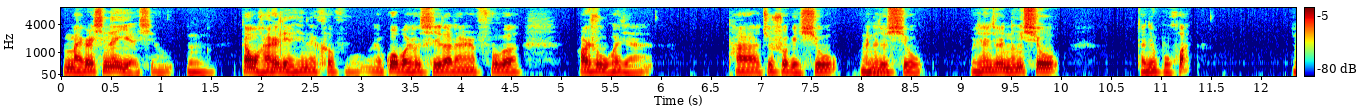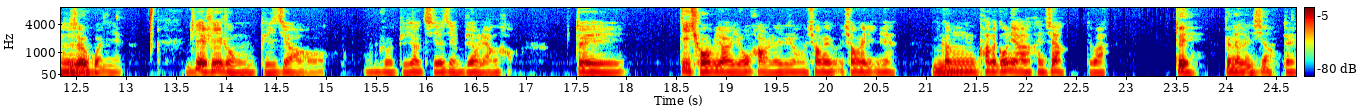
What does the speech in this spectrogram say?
买根新的也行，嗯但我还是联系那客服，那过保修期了，但是付个二十五块钱，他就说给修，那就嗯修。我现在就是能修，咱就不换，就这个嗯观念。这也是一种比较，我们说比较节俭、比较良好，对地球比较友好的这种消费消费理念，嗯，跟 Patagonia 很像，对吧？对，跟它很像。对，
